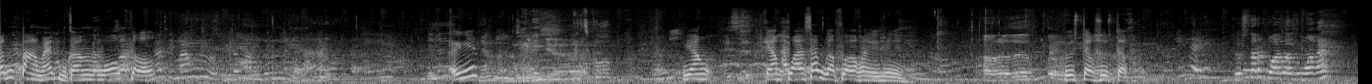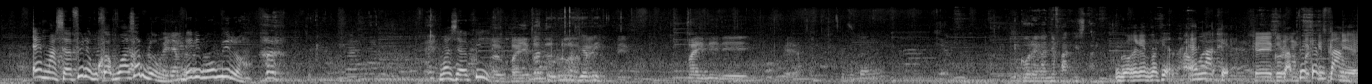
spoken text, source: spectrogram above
Kentang, Met, bukan wortel. Ini yang yang puasa berapa orang di sini? Suster, suster. Suster puasa semua kan? Eh, Mas Zafi udah buka puasa belum? Dia di mobil loh. Mas Zafi, Bayi batu Jabi. Nah, ini di... Ini gorengannya Pakistan. gorengan Pakistan enak ya. Kayak gorengan Tapi Pakistan kentang. ya?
